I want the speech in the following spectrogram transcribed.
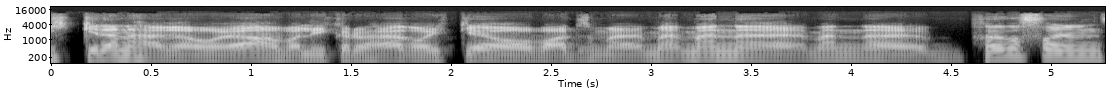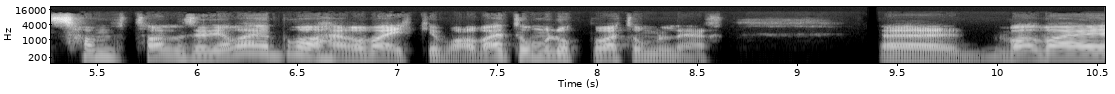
ikke denne her 'Å ja, hva liker du her?' og ikke og hva det som er Men, men, eh, men eh, prøv å få en samtale. Si, ja, 'Hva er bra her, og hva er ikke bra?' Hva er tommel opp, og hva er tommel ned? Uh, hva, hva er,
